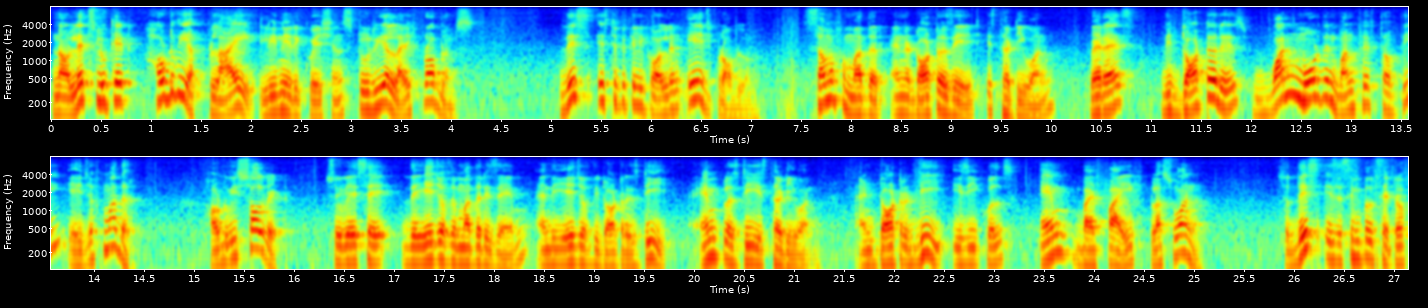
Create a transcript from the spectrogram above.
Now, let us look at how do we apply linear equations to real life problems. This is typically called an age problem. Sum of a mother and a daughter's age is 31, whereas the daughter is one more than one fifth of the age of mother. How do we solve it? So, we say the age of the mother is m and the age of the daughter is d, m plus d is 31 and daughter d is equals m by 5 plus 1. So, this is a simple set of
